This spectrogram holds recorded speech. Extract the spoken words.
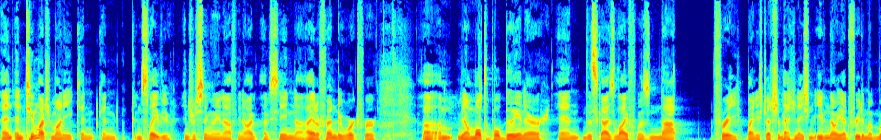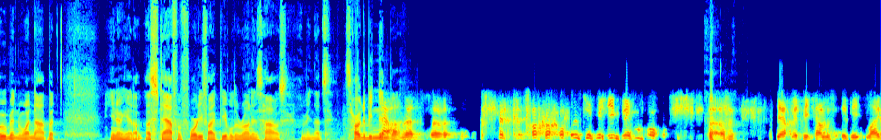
And, and too much money can, can enslave you. Interestingly enough, you know, I've, I've seen. Uh, I had a friend who worked for, uh, um, you know, multiple billionaire, and this guy's life was not free by any stretch of imagination, even though he had freedom of movement and whatnot. But you know, he had a, a staff of forty-five people to run his house. I mean, that's it's hard to be nimble. Yeah, that's uh, it's hard to be nimble. Uh, yeah, it becomes it be, life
